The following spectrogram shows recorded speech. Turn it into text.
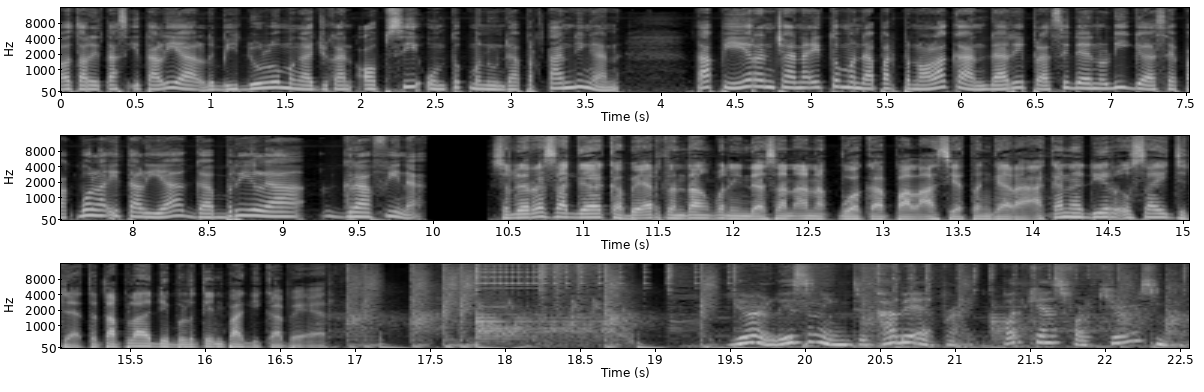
otoritas Italia lebih dulu mengajukan opsi untuk menunda pertandingan. Tapi rencana itu mendapat penolakan dari Presiden Liga Sepak Bola Italia Gabriela Gravina. Saudara Saga KBR tentang penindasan anak buah kapal Asia Tenggara akan hadir usai jeda. Tetaplah di Buletin Pagi KBR. You're listening to KBR Pride, podcast for curious mind.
